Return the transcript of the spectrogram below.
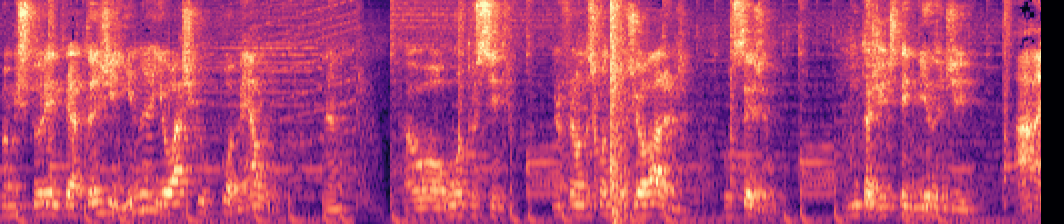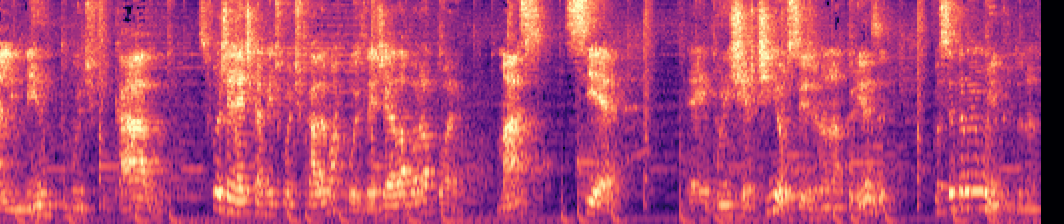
uma mistura entre a tangerina e eu acho que o pomelo, né? ou algum outro cítrico. E no final das contas surgiu a laranja. Ou seja, muita gente tem medo de ah, alimento modificado, se for geneticamente modificado é uma coisa, aí já é laboratório. Mas se é, é por enxertia, ou seja, na natureza, você também é um híbrido, né?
